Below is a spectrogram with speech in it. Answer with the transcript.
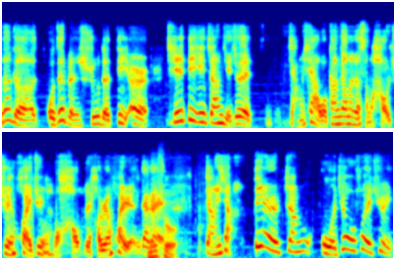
那个我这本书的第二，其实第一章节就在讲一下我刚刚那个什么好菌、坏菌，什么好的好人、坏人，大概讲一下。第二章我就会去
